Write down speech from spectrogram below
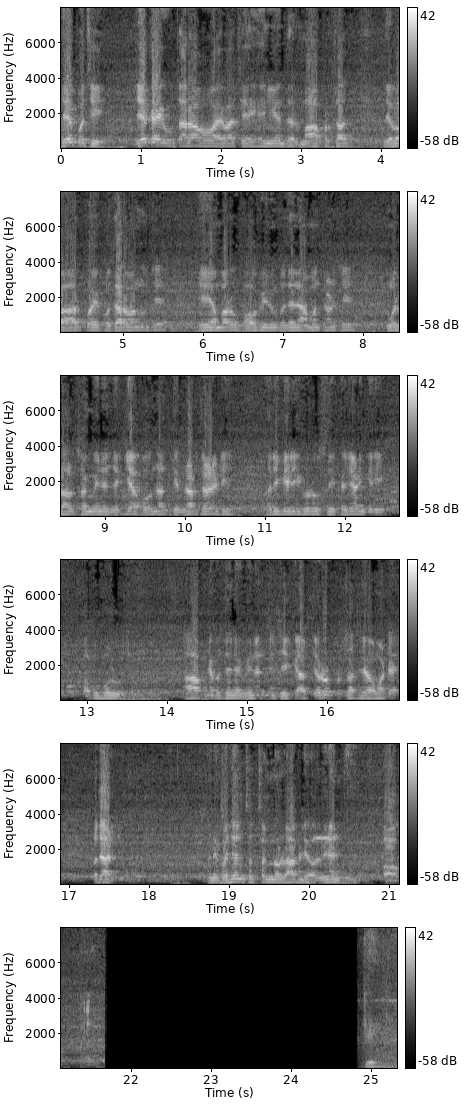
તે પછી જે કાંઈ ઉતારાઓ આવ્યા છે એની અંદર મહાપ્રસાદ લેવા હર કોઈ પધારવાનું છે. એ અમારું ભાવભીનું બધાને આમંત્રણ છે. હું લાલ સ્વામીને જગ્યા ભવનાથ ગિરનાર તળેટી હરિગીરી ગુરુ શ્રી કલ્યાણગીરી બાપુ બોલું છું. આ આપને બધાને વિનંતી છે કે આપ જરૂર પ્રસાદ લેવા માટે પધારજો. અને ભજન સત્સંગનો લાભ લેવા વિનંતી. જી.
